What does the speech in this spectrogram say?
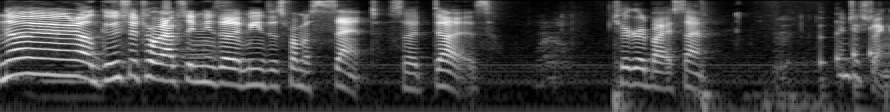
No, no, no, no. Gustatory actually means that it means it's from a scent, so it does. Triggered by a scent. Interesting.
